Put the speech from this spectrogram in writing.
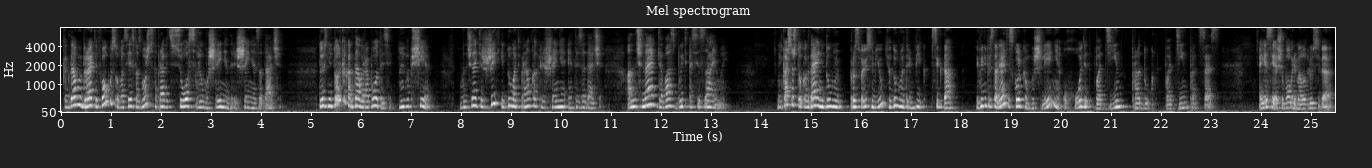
Когда вы выбираете фокус, у вас есть возможность направить все свое мышление на решение задачи. То есть не только когда вы работаете, но и вообще. Вы начинаете жить и думать в рамках решения этой задачи. Она начинает для вас быть осязаемой. Мне кажется, что когда я не думаю про свою семью, я думаю о Dream Всегда. И вы не представляете, сколько мышления уходит в один продукт, в один процесс. А если я еще вовремя ловлю себя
